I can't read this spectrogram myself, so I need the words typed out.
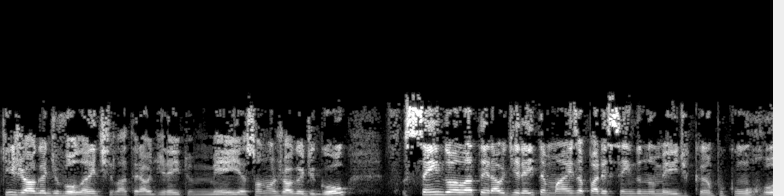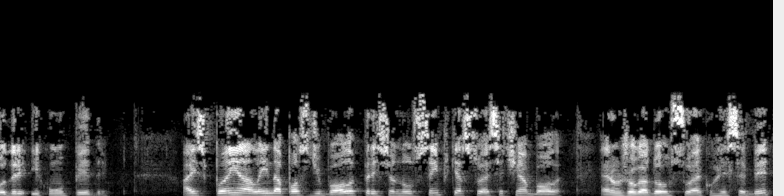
que joga de volante, lateral direito, meia, só não joga de gol, sendo a lateral direita mais aparecendo no meio de campo com o Rodri e com o Pedri. A Espanha, além da posse de bola, pressionou sempre que a Suécia tinha bola. Era um jogador sueco receber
